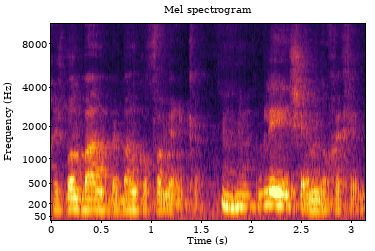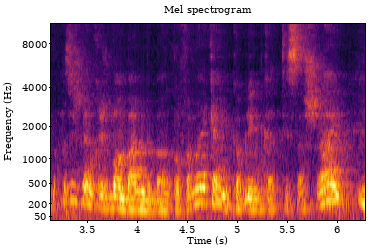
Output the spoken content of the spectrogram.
חשבון בנק ב Bank of America, mm-hmm. בלי שהם נוכחים. אז יש להם חשבון בנק בבנק אוף אמריקה, הם מקבלים כרטיס אשראי, mm-hmm.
